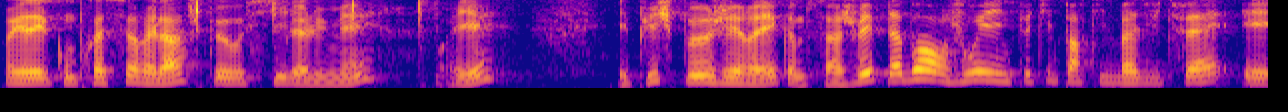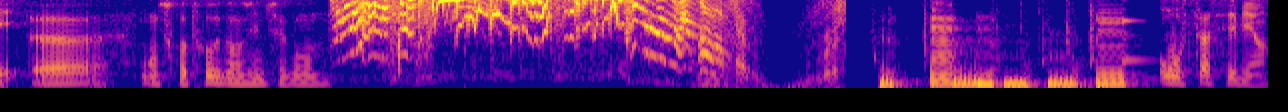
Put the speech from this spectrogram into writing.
Regardez, le compresseur est là. Je peux aussi l'allumer, vous voyez. Et puis, je peux gérer comme ça. Je vais d'abord jouer une petite partie de basse vite fait et euh, on se retrouve dans une seconde. Oh, ça c'est bien.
